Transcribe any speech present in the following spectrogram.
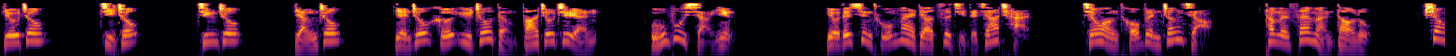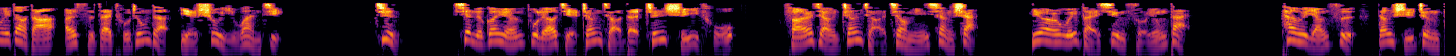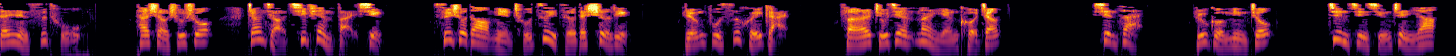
幽州、冀州、荆州、扬州、兖州和豫州等八州之人，无不响应。有的信徒卖掉自己的家产，前往投奔张角。他们塞满道路，尚未到达而死在途中的也数以万计。郡县的官员不了解张角的真实意图，反而讲张角教民向善。因而为百姓所拥戴。太尉杨嗣当时正担任司徒，他上书说张角欺骗百姓，虽受到免除罪责的赦令，仍不思悔改，反而逐渐蔓延扩张。现在如果命州郡进行镇压，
